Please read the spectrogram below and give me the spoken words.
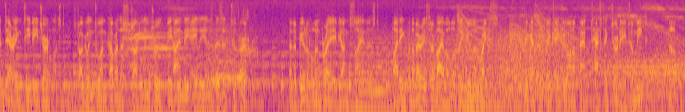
A daring TV journalist struggling to uncover the startling truth behind the aliens' visit to Earth. And a beautiful and brave young scientist fighting for the very survival of the human race. Together, they take you on a fantastic journey to meet the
